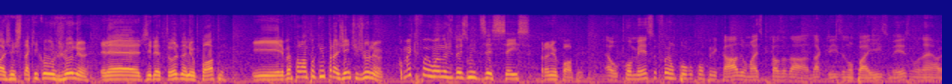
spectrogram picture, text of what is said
a gente está aqui com o Júnior, ele é diretor da New Pop e ele vai falar um pouquinho pra gente, Júnior, como é que foi o ano de 2016 para New Pop? É, o começo foi um pouco complicado, mais por causa da, da crise no país mesmo, né?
